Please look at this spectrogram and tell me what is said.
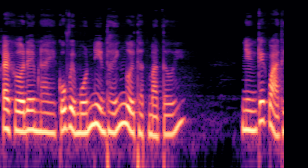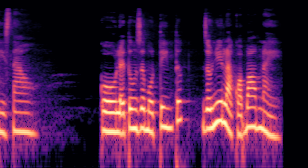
Khai khứa đêm nay cũng vì muốn nhìn thấy người thật mà tới. Nhưng kết quả thì sao? Cô lại tung ra một tin tức giống như là quả bom này.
